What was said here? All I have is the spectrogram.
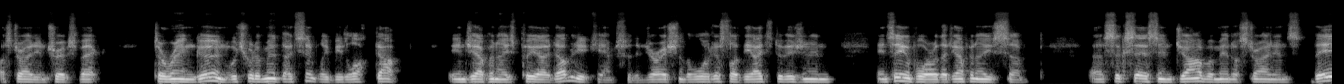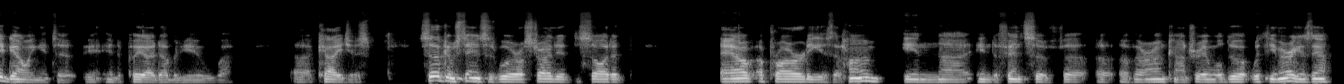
Australian troops back to Rangoon, which would have meant they'd simply be locked up in Japanese POW camps for the duration of the war, just like the 8th Division in, in Singapore or the Japanese uh, uh, success in Java meant Australians there going into, into POW uh, uh, cages. Circumstances where Australia decided our priority is at home in uh, in defence of of our own country, and we'll do it with the Americans. Now,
